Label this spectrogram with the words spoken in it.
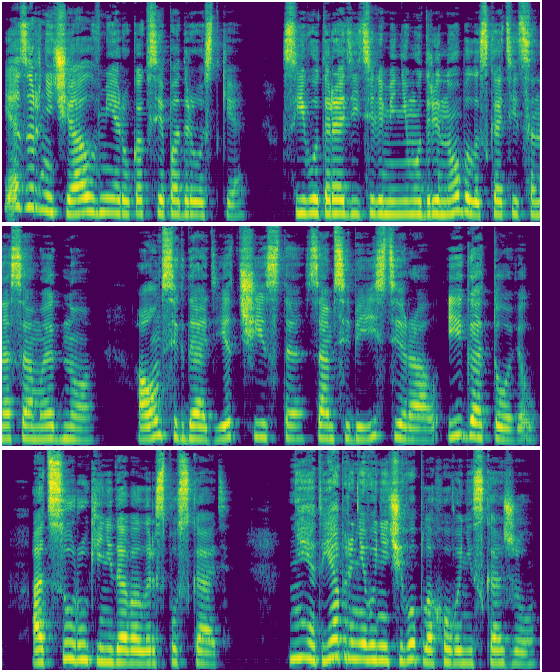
и озорничал в меру, как все подростки. С его-то родителями не мудрено было скатиться на самое дно. А он всегда одет чисто, сам себе и стирал, и готовил. Отцу руки не давал распускать. Нет, я про него ничего плохого не скажу.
